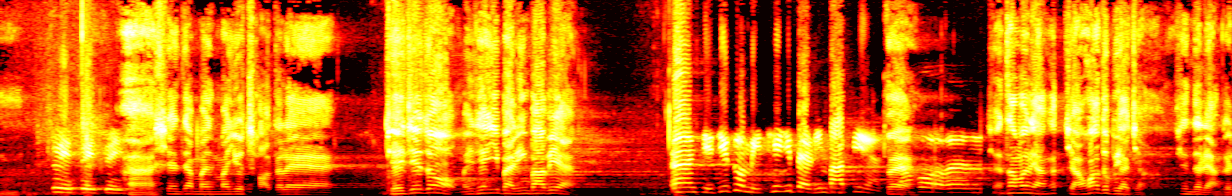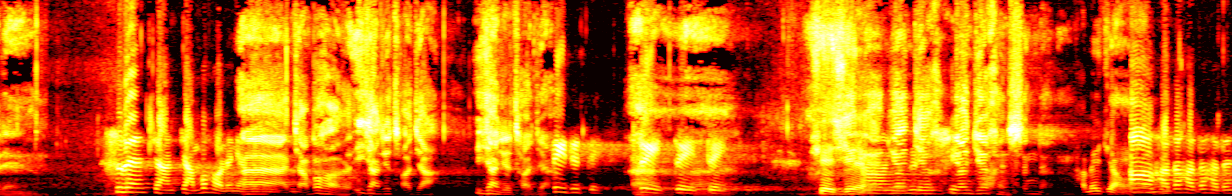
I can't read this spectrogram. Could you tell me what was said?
嗯对对对。啊，现在嘛嘛又吵的嘞，姐姐咒每天一百零八遍。嗯，姐姐做每天一百零八遍。对。然后嗯。像他们两个讲话都不要讲，现在两个人。是的，讲讲不好了两个人。啊，讲不好了，一讲就吵架，一讲就吵架。对对对，对对对。谢谢。冤结冤结很深的，还没讲完。哦，好的好的好的。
